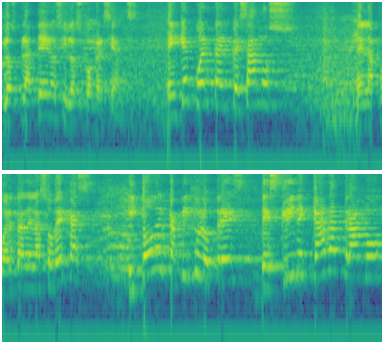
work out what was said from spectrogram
los plateros y los comerciantes. ¿En qué puerta empezamos? En la puerta de las ovejas. Y todo el capítulo 3 describe cada tramo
